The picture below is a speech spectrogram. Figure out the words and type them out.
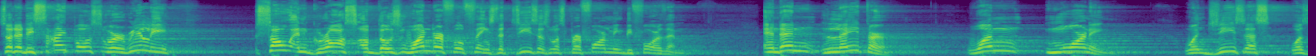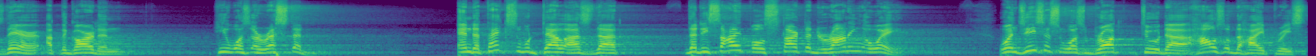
So the disciples were really so engrossed of those wonderful things that Jesus was performing before them. And then later, one morning, when Jesus was there at the garden, he was arrested. And the text would tell us that the disciples started running away. When Jesus was brought to the house of the high priest,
